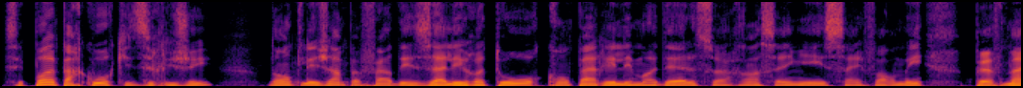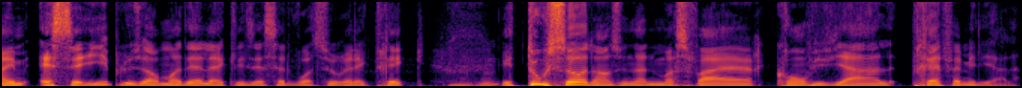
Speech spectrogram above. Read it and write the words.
C'est pas un parcours qui est dirigé. Donc, les gens peuvent faire des allers-retours, comparer les modèles, se renseigner, s'informer, peuvent même essayer plusieurs modèles avec les essais de voitures électriques. Mhm. Et tout ça dans une atmosphère conviviale, très familiale.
